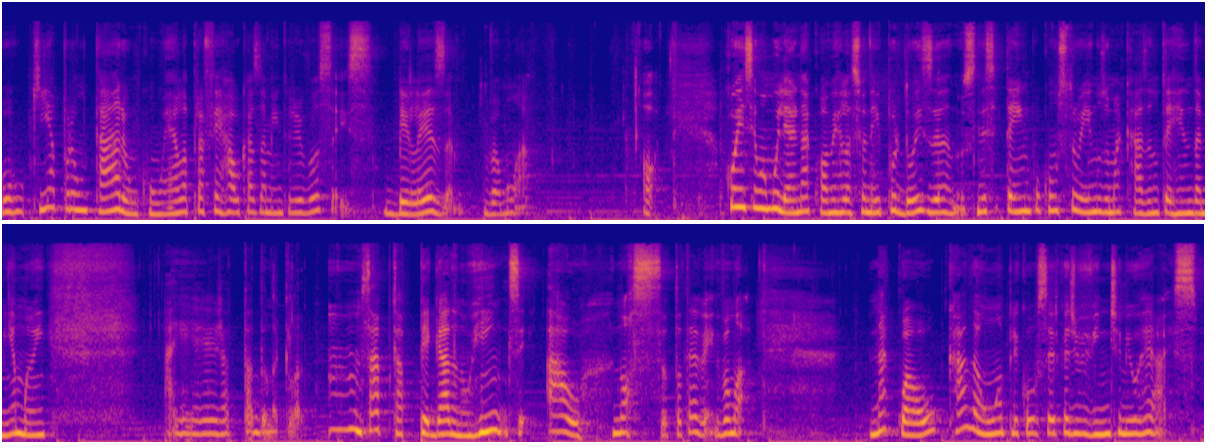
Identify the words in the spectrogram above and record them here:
ou o que aprontaram com ela para ferrar o casamento de vocês. Beleza? Vamos lá. Ó, conheci uma mulher na qual me relacionei por dois anos. Nesse tempo, construímos uma casa no terreno da minha mãe. Ai, ai, ai, já tá dando aquela. Hum, sabe aquela pegada no rim? Você, au! Nossa, eu tô até vendo. Vamos lá. Na qual cada um aplicou cerca de 20 mil reais.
